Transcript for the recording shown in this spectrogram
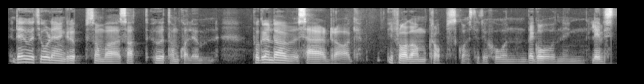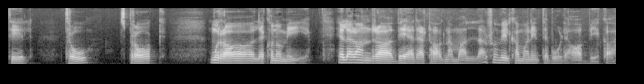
Det utgjorde en grupp som var satt utom kolumn på grund av särdrag i fråga om kroppskonstitution, begåvning, livsstil, tro, språk, moral, ekonomi eller andra vedertagna mallar från vilka man inte borde avvika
